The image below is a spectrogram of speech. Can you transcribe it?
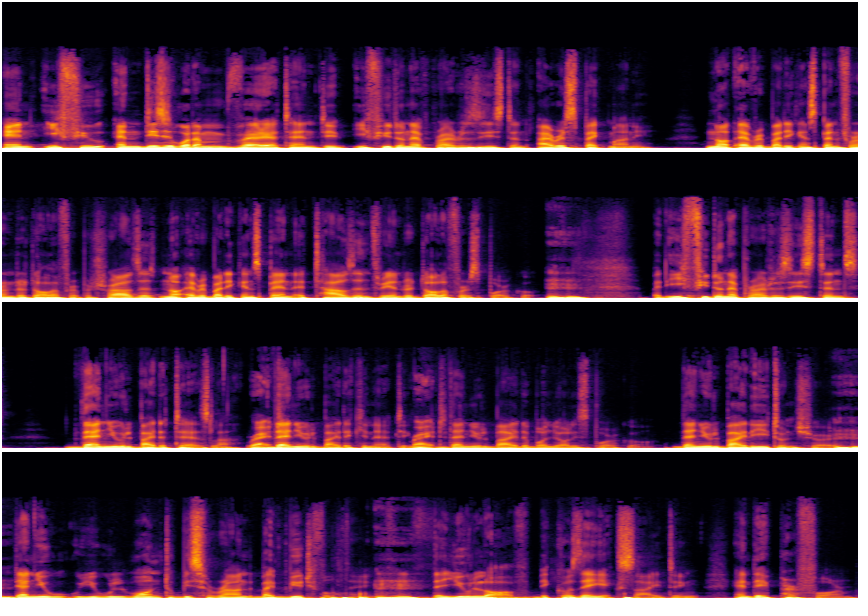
And if you, and this is what I'm very attentive, if you don't have price resistance, I respect money. Not everybody can spend $400 for a pair of trousers. Not everybody can spend $1,300 for a sport coat. But if you don't have price resistance, then you will buy the Tesla. Right. Then you will buy the Kinetic. Right. Then you'll buy the Boglioli sport coat. Then you'll buy the Eton shirt. Mm-hmm. Then you you will want to be surrounded by beautiful things Mm-hmm. that you love because they're exciting and they perform.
